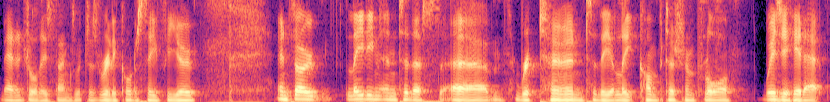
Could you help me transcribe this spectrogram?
manage all these things, which is really cool to see for you. And so, leading into this um, return to the elite competition floor, where's your head at?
